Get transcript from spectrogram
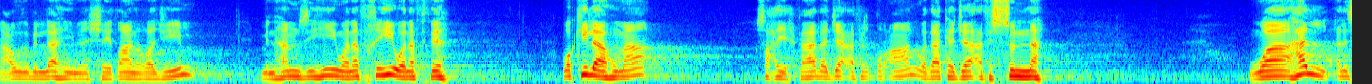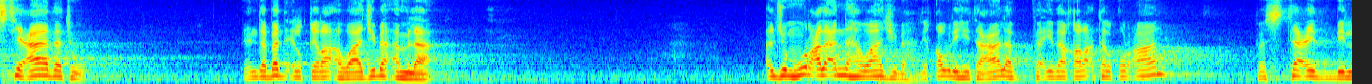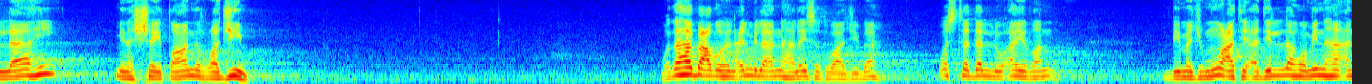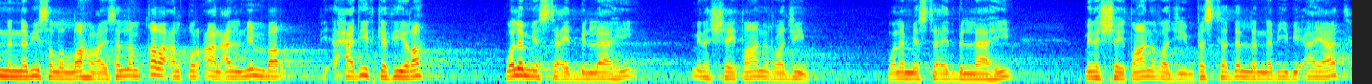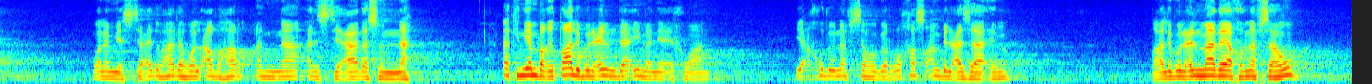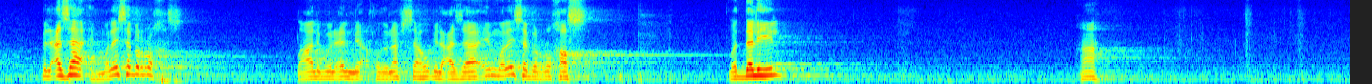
أعوذ بالله من الشيطان الرجيم من همزه ونفخه ونفثه. وكلاهما صحيح فهذا جاء في القرآن وذاك جاء في السنة. وهل الاستعاذة عند بدء القراءة واجبة أم لا؟ الجمهور على أنها واجبة لقوله تعالى فإذا قرأت القرآن فاستعذ بالله من الشيطان الرجيم. وذهب بعض أهل العلم إلى أنها ليست واجبة واستدلوا أيضا بمجموعة أدلة ومنها أن النبي صلى الله عليه وسلم قرأ القرآن على المنبر في أحاديث كثيرة ولم يستعذ بالله من الشيطان الرجيم. ولم يستعذ بالله من الشيطان الرجيم. فاستدل النبي بآيات ولم يستعذ هذا هو الأظهر أن الاستعاذة سنة. لكن ينبغي طالب العلم دائما يا إخوان يأخذ نفسه بالرخص أم بالعزائم؟ طالب العلم ماذا يأخذ نفسه؟ بالعزائم وليس بالرخص. طالب العلم يأخذ نفسه بالعزائم وليس بالرخص. والدليل؟ ها.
